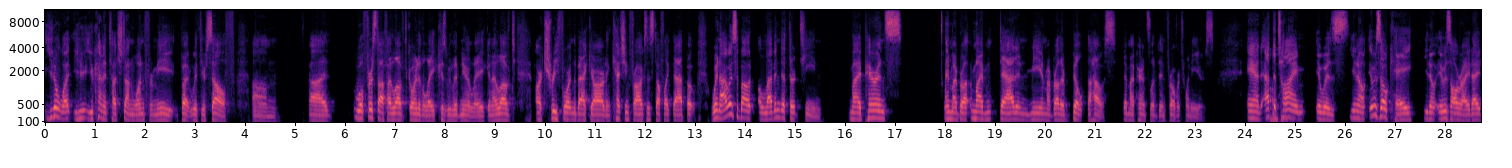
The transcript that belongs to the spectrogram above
you know what? You you kind of touched on one for me, but with yourself. Um, uh, well, first off, I loved going to the lake because we live near a lake, and I loved our tree fort in the backyard and catching frogs and stuff like that. But when I was about 11 to 13, my parents and my brother, my dad and me and my brother built the house that my parents lived in for over 20 years. And at the time, it was, you know, it was okay you know it was all right. I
